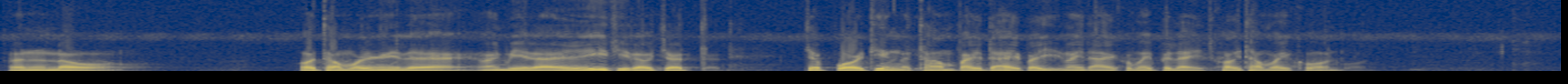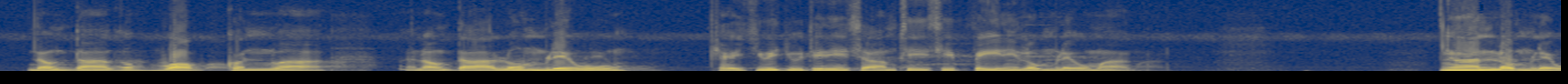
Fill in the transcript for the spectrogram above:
เพราะนั้นเรา ก็ทำว่าอย่างนี้แหละไม่มีอะไรที่เราจะจะปล่อยเที่ยงทำไปได้ไปไม่ได้ก็ไม่เป็นไรขอให้ทำไว้ก่อนหลวงตาก็บอกคนว่า หลวงตาล่มเหลว ใช้ชีวิตอยู่ที่นี่สามสี่สิบปีนี่ล่มเหลวมาก งานล่มเหลว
